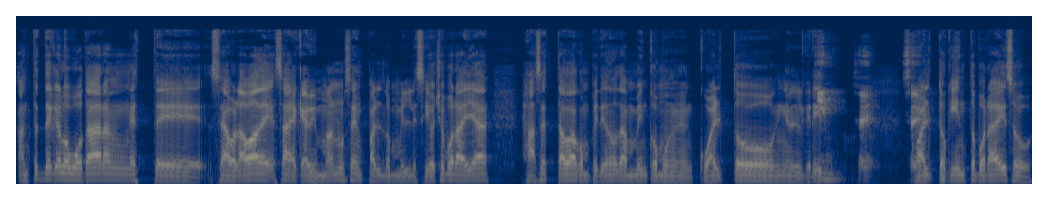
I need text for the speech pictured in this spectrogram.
antes de que lo votaran, este, se hablaba de, ¿sabes? Kevin Magnussen para el 2018 por allá, Haas estaba compitiendo también como en cuarto en el grid, sí, sí. cuarto, quinto por ahí, so,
